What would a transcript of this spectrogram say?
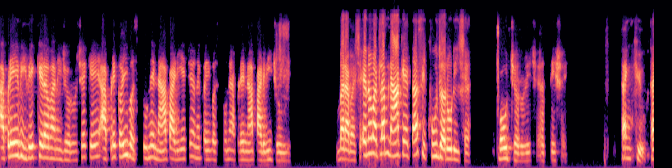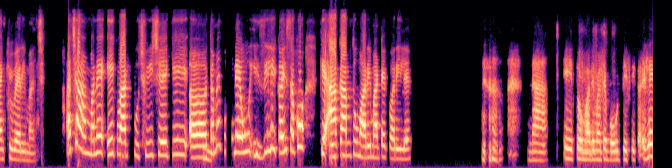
આપણે એ વિવેક કેળવવાની જરૂર છે કે આપણે કઈ વસ્તુને ના પાડીએ છીએ અને કઈ વસ્તુને આપણે ના પાડવી જોઈએ. બરાબર છે. એનો મતલબ ના કહેતા શીખવું જરૂરી છે. બહુ જ જરૂરી છે અતિશય. Thank you thank you very much અચ્છા મને એક વાત પૂછવી છે કે તમે કોઈને એવું ઈઝીલી કહી શકો કે આ કામ તું મારી માટે કરી લે? ના એ તો મારી માટે બહુ ડિફિકલ્ટ એટલે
